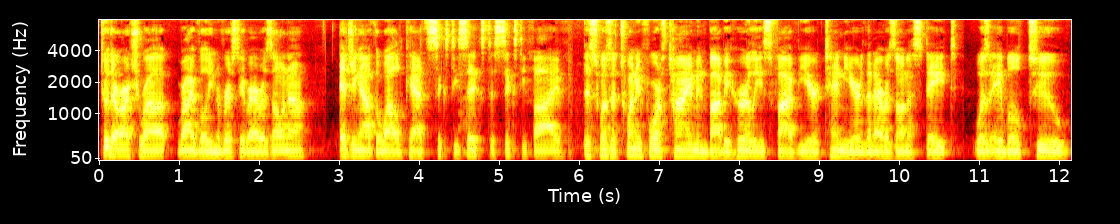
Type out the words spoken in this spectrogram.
to their arch rival University of Arizona, edging out the Wildcats 66 to 65. This was a 24th time in Bobby Hurley's five-year tenure that Arizona State was able to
